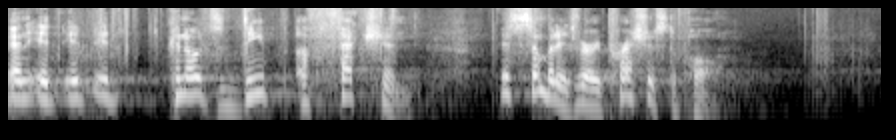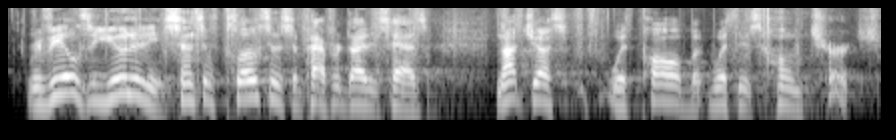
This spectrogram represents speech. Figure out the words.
And it, it, it connotes deep affection. This is somebody that's very precious to Paul. Reveals the unity, sense of closeness Epaphroditus has, not just with Paul, but with his home church.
